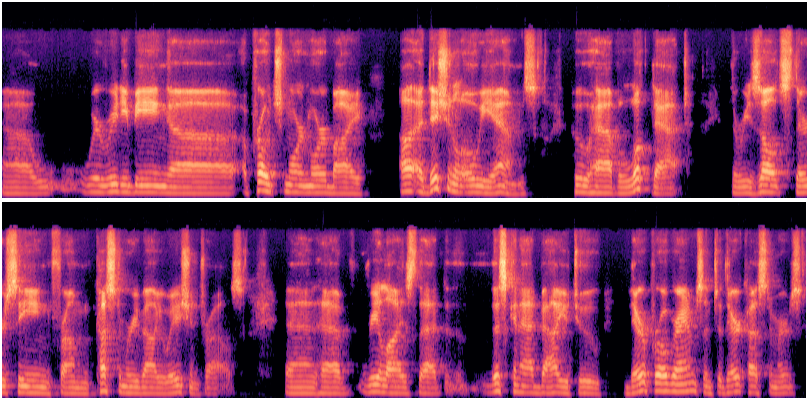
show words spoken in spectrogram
uh, we're really being uh, approached more and more by uh, additional OEMs who have looked at the results they're seeing from customer evaluation trials and have realized that this can add value to their programs and to their customers.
